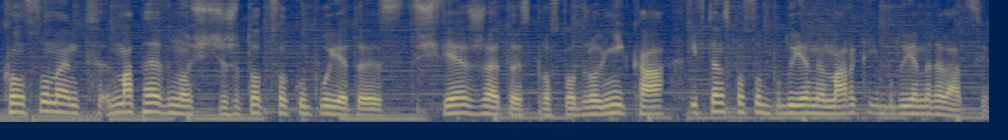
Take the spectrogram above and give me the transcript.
Konsument ma pewność, że to, co kupuje, to jest świeże, to jest prosto od rolnika i w ten sposób budujemy markę i budujemy relacje.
